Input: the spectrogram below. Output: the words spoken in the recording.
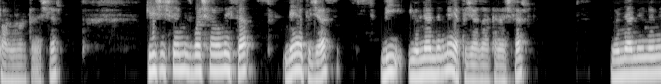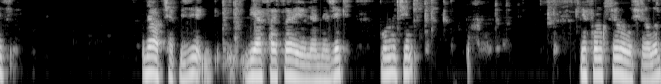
Pardon arkadaşlar. Giriş işlemimiz başarılıysa ne yapacağız? Bir yönlendirme yapacağız arkadaşlar. Yönlendirmemiz ne yapacak? Bizi diğer sayfaya yönlendirecek. Bunun için bir fonksiyon oluşturalım.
